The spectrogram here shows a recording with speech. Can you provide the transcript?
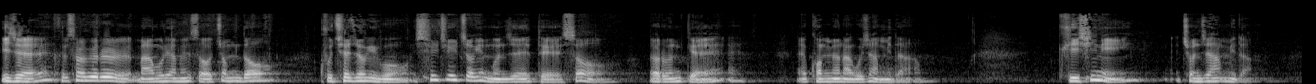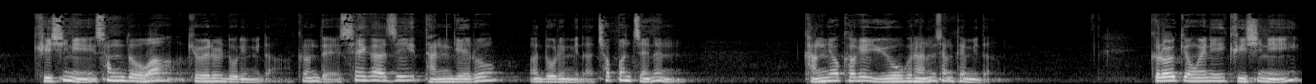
이제 그 설교를 마무리하면서 좀 더 구체적이고 실질적인 문제에 대해서 여러분께 권면하고자 합니다. 귀신이 존재합니다. 귀신이 성도와 교회를 노립니다. 그런데 세 가지 단계로 노립니다. 첫 번째는 강력하게 유혹을 하는 상태입니다. 그럴 경우에는 이 귀신이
